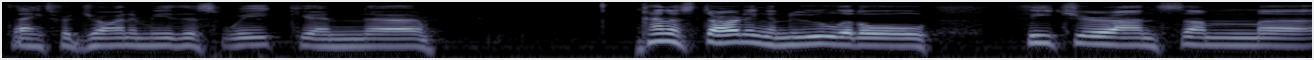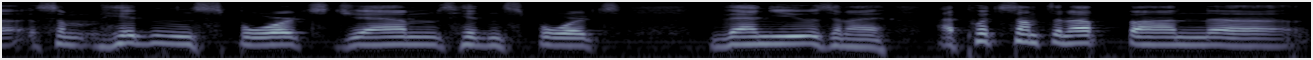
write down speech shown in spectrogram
Thanks for joining me this week and uh, kind of starting a new little feature on some uh, some hidden sports gems, hidden sports venues, and I, I put something up on uh,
